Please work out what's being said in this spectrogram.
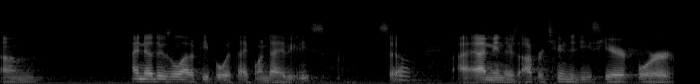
Um, I know there's a lot of people with type 1 diabetes. So, I, I, mean, there's opportunities here for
